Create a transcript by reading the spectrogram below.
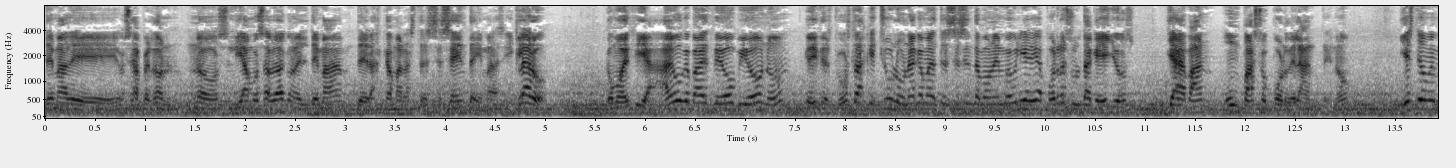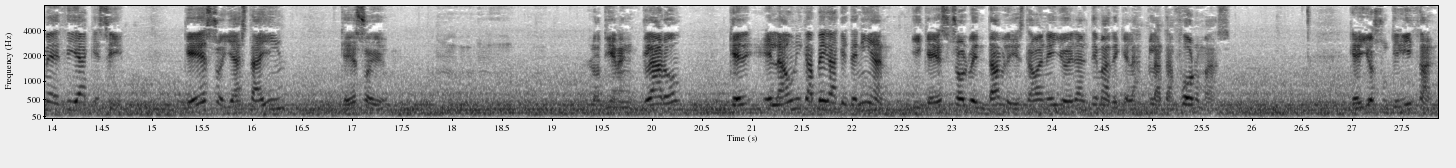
tema de... O sea, perdón, nos liamos a hablar con el tema de las cámaras 360 y más. Y claro, como decía, algo que parece obvio, ¿no? Que dices, tú, ostras, qué chulo, una cámara 360 para una inmobiliaria, pues resulta que ellos ya van un paso por delante, ¿no? Y este hombre me decía que sí, que eso ya está ahí, que eso mm, lo tienen claro, que la única pega que tenían y que es solventable y estaba en ello era el tema de que las plataformas que ellos utilizan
